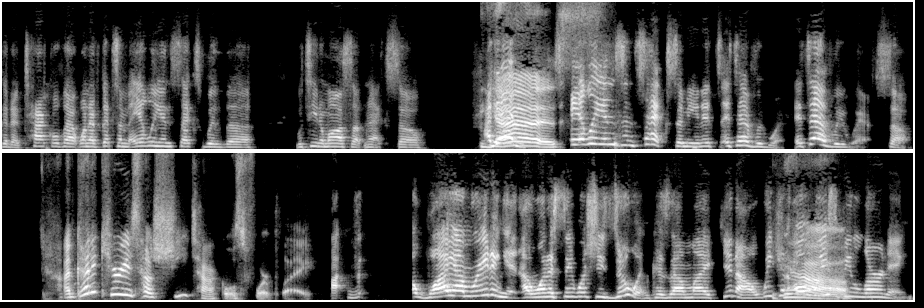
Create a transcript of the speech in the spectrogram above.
gonna tackle that one. I've got some alien sex with uh with Tina Moss up next. So again, yes, aliens and sex. I mean, it's it's everywhere. It's everywhere. So I'm kind of curious how she tackles foreplay. th- why I'm reading it. I want to see what she's doing because I'm like, you know, we can yeah. always be learning.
